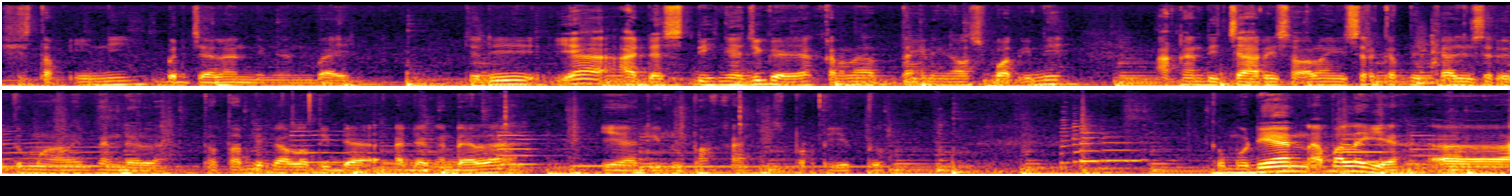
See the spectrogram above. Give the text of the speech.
sistem ini berjalan dengan baik. Jadi ya ada sedihnya juga ya karena technical support ini akan dicari seorang user ketika user itu mengalami kendala. Tetapi kalau tidak ada kendala ya dilupakan seperti itu. Kemudian apa lagi ya? Uh,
